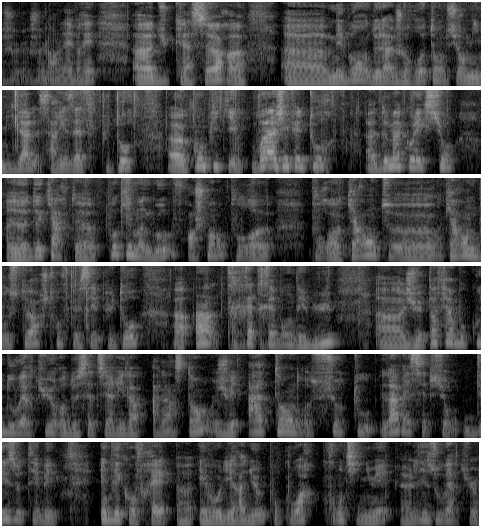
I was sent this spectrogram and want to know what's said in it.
je, l'enlèverai euh, du classeur. Euh, mais bon, de là je retombe sur Mimigal, ça risque d'être plutôt euh, compliqué. Voilà, j'ai fait le tour de ma collection de cartes Pokémon Go. Franchement, pour pour 40, 40 boosters, je trouve que c'est plutôt un très très bon début. je ne vais pas faire beaucoup d'ouverture de cette série-là à l'instant. Je vais attendre surtout la réception des ETB et des coffrets euh, Evoli Radieux pour pouvoir continuer euh, les ouvertures.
